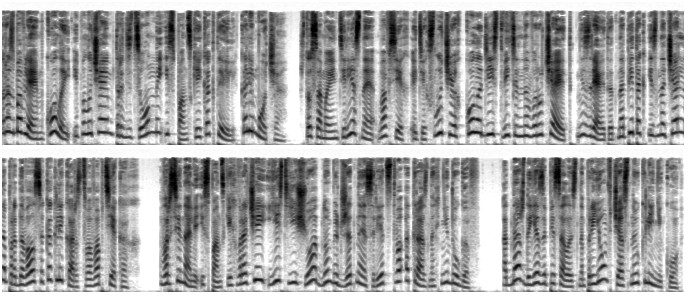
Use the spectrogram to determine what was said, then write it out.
разбавляем колой и получаем традиционный испанский коктейль – калимоча. Что самое интересное, во всех этих случаях кола действительно выручает. Не зря этот напиток изначально продавался как лекарство в аптеках. В арсенале испанских врачей есть еще одно бюджетное средство от разных недугов. Однажды я записалась на прием в частную клинику.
